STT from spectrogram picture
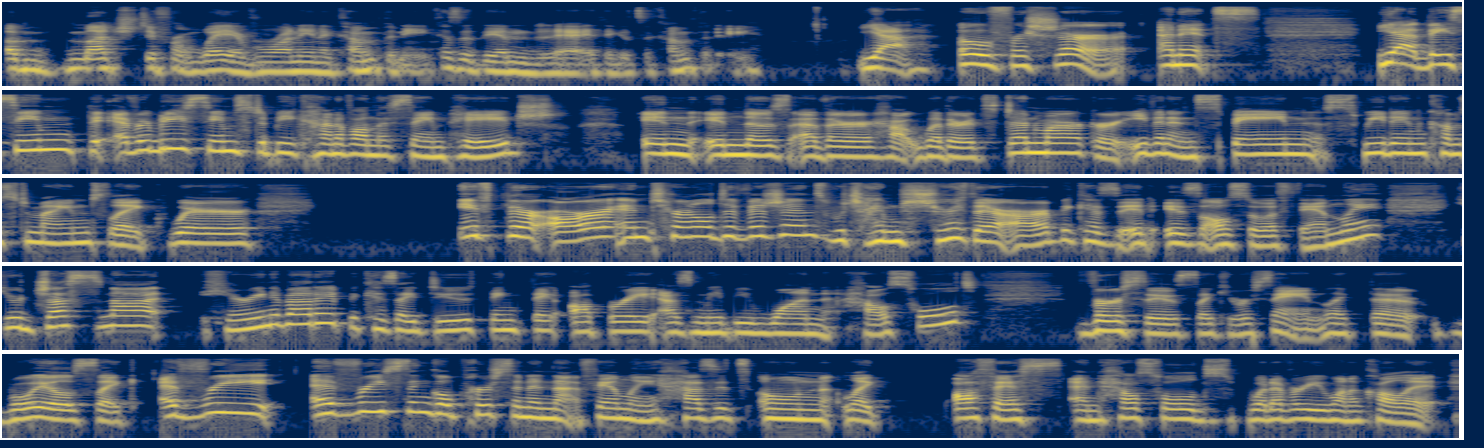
a much different way of running a company because at the end of the day, I think it's a company. Yeah. Oh, for sure. And it's, yeah, they seem everybody seems to be kind of on the same page in in those other how, whether it's Denmark or even in Spain, Sweden comes to mind like where if there are internal divisions, which I'm sure there are because it is also a family, you're just not hearing about it because I do think they operate as maybe one household versus like you were saying like the royals like every every single person in that family has its own like office and households whatever you want to call it.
